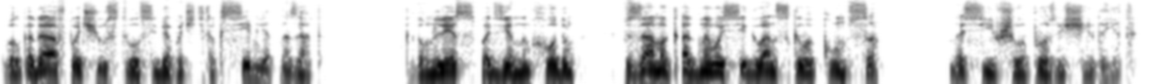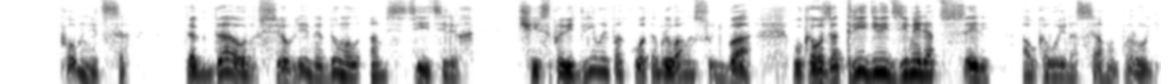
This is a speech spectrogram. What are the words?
Волкодав почувствовал себя почти как семь лет назад — когда он лез подземным ходом в замок одного сигванского кунца, носившего прозвище людоед. Помнится, тогда он все время думал о мстителях, чей справедливый поход обрывала судьба, у кого за три девять земель от цели, а у кого и на самом пороге.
